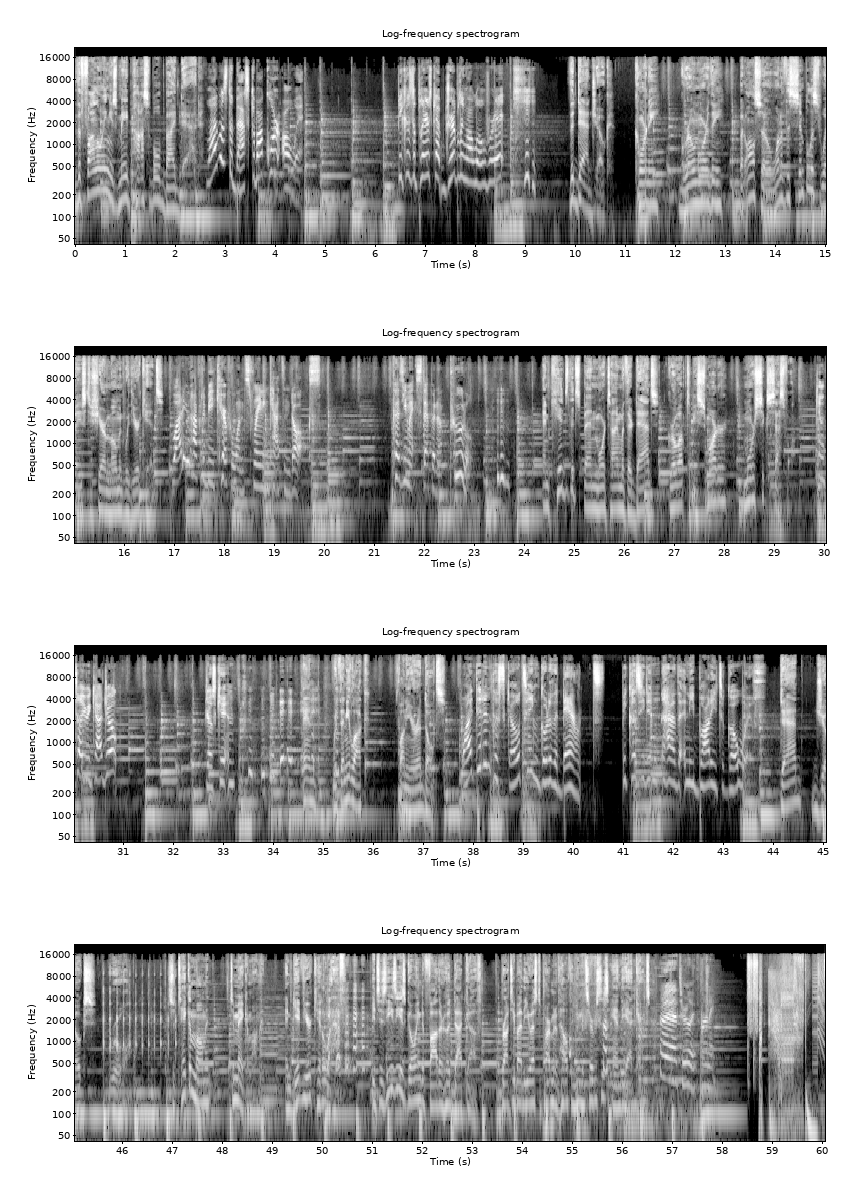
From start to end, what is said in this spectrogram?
The following is made possible by Dad. Why was the basketball court all wet? Because the players kept dribbling all over it. The dad joke. Corny, grown worthy, but also one of the simplest ways to share a moment with your kids. Why do you have to be careful when it's raining cats and dogs? Because you might step in a poodle. And kids that spend more time with their dads grow up to be smarter, more successful. Can I tell you a cat joke? Just kidding. And, with any luck, funnier adults. Why didn't the skeleton go to the dance? Because he didn't have any body to go with. Dad jokes rule. So take a moment to make a moment and give your kid a laugh. It's as easy as going to fatherhood.gov. Brought to you by the U.S. Department of Health and Human Services and the Ad Council. That's really funny.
